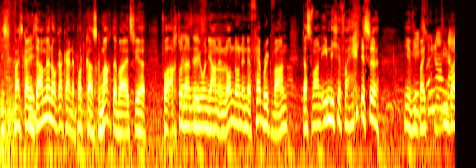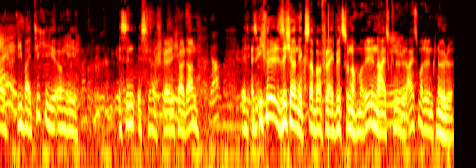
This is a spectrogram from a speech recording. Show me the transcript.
ich weiß gar nicht, da haben wir noch gar keine Podcasts gemacht, aber als wir vor 800 Millionen Jahren in London in der Fabric waren, das waren ähnliche Verhältnisse hier wie bei, Willst wie bei, Eis? wie bei Tichy irgendwie. Es sind, es, ja, stell dich halt an. Ich, also ich will sicher nix, aber vielleicht willst du noch Marilleneis-Knödel, Eismarillenknödel.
